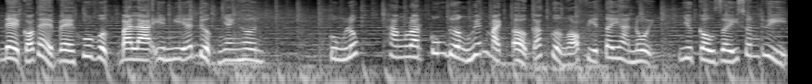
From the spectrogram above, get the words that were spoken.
để có thể về khu vực Ba La Yên Nghĩa được nhanh hơn. Cùng lúc, hàng loạt cung đường huyết mạch ở các cửa ngõ phía Tây Hà Nội như Cầu Giấy Xuân Thủy,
